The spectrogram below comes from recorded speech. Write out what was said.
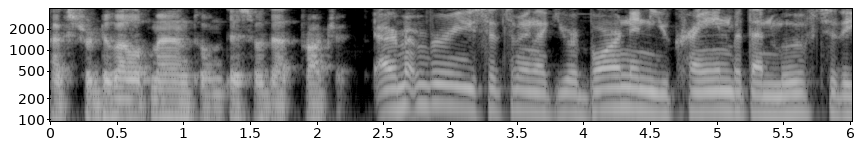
extra development on this or that project. I remember you said something like you were born in Ukraine but then moved to the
